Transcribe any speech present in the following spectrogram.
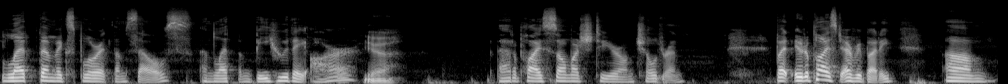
let them explore it themselves and let them be who they are, Yeah. that applies so much to your own children. But it applies to everybody, um,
